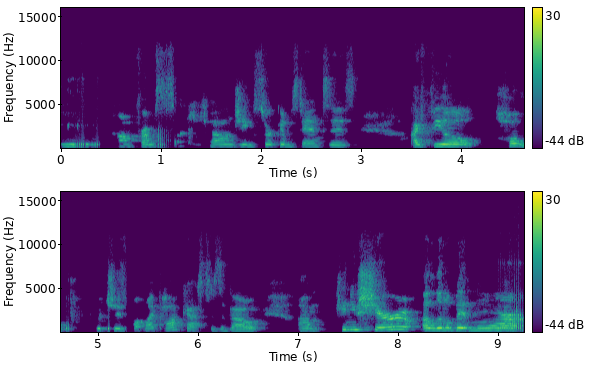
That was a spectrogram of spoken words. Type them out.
you come from such challenging circumstances, I feel hope, which is what my podcast is about. Um, can you share a little bit more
